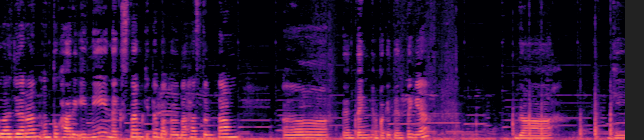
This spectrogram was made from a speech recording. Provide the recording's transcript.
pelajaran untuk hari ini. Next time kita bakal bahas tentang uh, tenteng yang pakai tenteng ya. Ga, gi,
